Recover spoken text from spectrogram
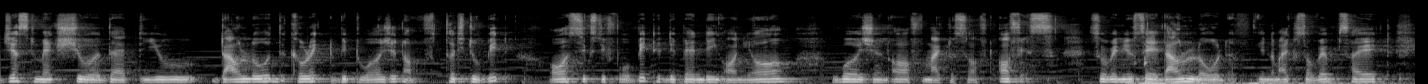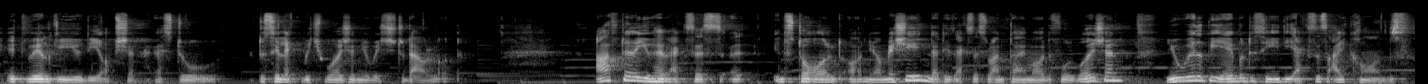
just make sure that you download the correct bit version of 32-bit or 64-bit depending on your version of Microsoft Office. So when you say download in the Microsoft website, it will give you the option as to, to select which version you wish to download. After you have Access uh, installed on your machine, that is Access Runtime or the full version, you will be able to see the Access icons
